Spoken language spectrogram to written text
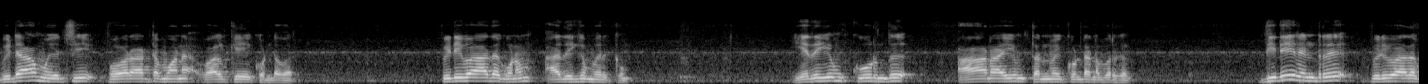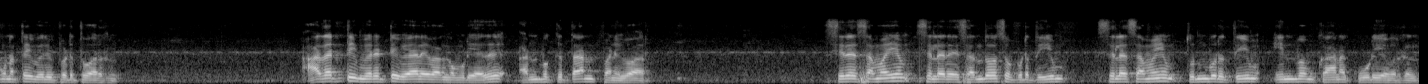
விடாமுயற்சி போராட்டமான வாழ்க்கையை கொண்டவர். பிடிவாத குணம் அதிகம் இருக்கும். எதையும் கூர்ந்து ஆராயும் தன்மை கொண்ட நபர்கள் திடீரென்று பிடிவாத குணத்தை வெளிப்படுத்துவார்கள். அதட்டி மிரட்டி வேலை வாங்க முடியாது அன்புக்குத்தான் பணிவார். சில சமயம் சிலரை சந்தோஷப்படுத்தியும் சில சமயம் துன்புறுத்தியும் இன்பம் காணக்கூடியவர்கள்.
